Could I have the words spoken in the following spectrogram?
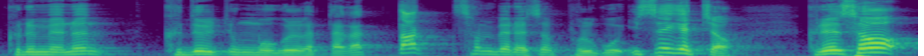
그러면은 그들 종목을 갖다가 딱 선별해서 볼고 있어야겠죠. 그래서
